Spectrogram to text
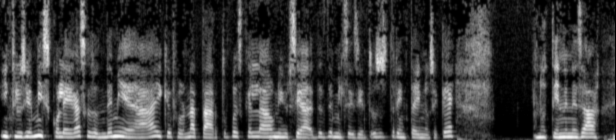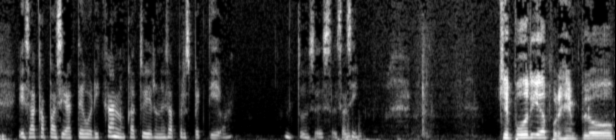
Inclusive mis colegas que son de mi edad y que fueron a Tartu, pues que la universidad desde 1630 y no sé qué, no tienen esa, esa capacidad teórica, nunca tuvieron esa perspectiva. Entonces es así. ¿Qué podría, por ejemplo,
